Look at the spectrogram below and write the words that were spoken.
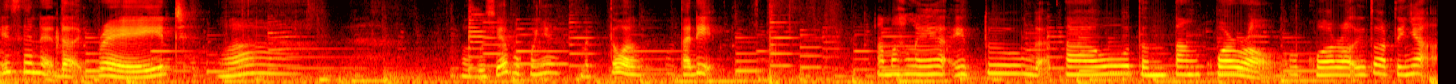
Isn't it that great? Wow. bagus ya bukunya betul tadi Amah Lea itu nggak tahu tentang quarrel. Oh, quarrel itu artinya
